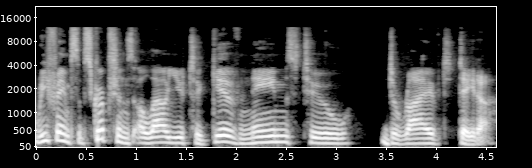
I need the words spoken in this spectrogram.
Reframe subscriptions allow you to give names to derived data.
